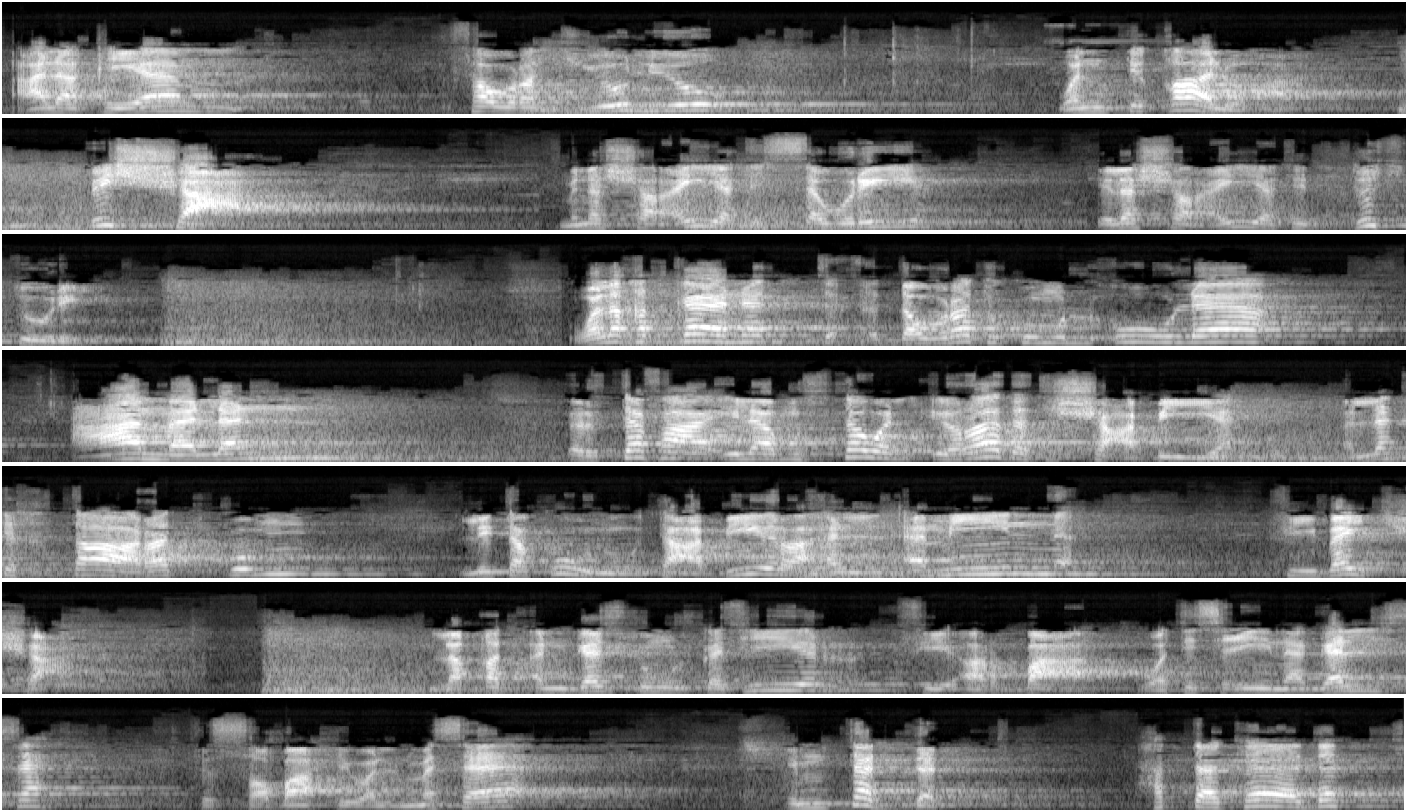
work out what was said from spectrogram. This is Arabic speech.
على قيام ثورة يوليو وانتقالها بالشعب من الشرعية الثورية إلى الشرعية الدستورية. ولقد كانت دورتكم الأولى عملا ارتفع إلى مستوى الإرادة الشعبية التي اختارتكم لتكونوا تعبيرها الأمين في بيت الشعب. لقد أنجزتم الكثير في أربعة وتسعين جلسة في الصباح والمساء امتدت حتى كادت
